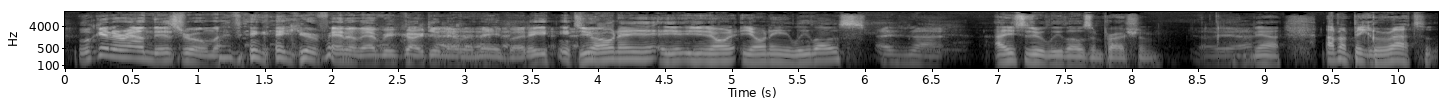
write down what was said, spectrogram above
Looking around this room, I think like, you're a fan of every cartoon ever made, buddy. Do you own any? You you know you own any Lilos? I do not. I used to do Lilo's impression. Oh yeah. Yeah, I'm a big rat. oh,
